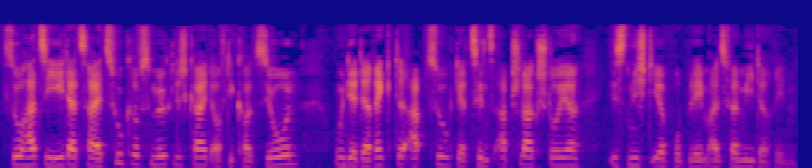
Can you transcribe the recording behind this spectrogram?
So hat sie jederzeit Zugriffsmöglichkeit auf die Kaution und der direkte Abzug der Zinsabschlagsteuer ist nicht ihr Problem als Vermieterin.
